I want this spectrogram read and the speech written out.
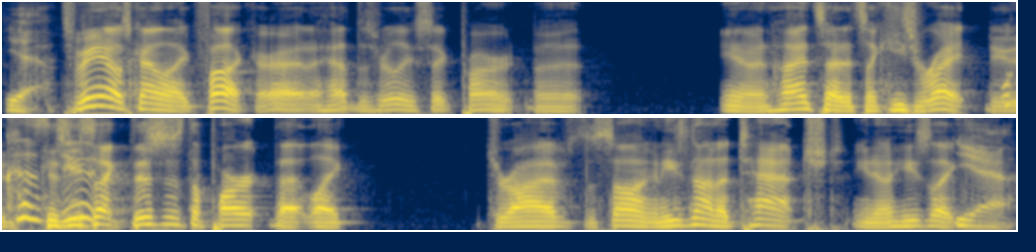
Yeah. to me, I was kind of like, fuck, all right, I had this really sick part, but you know, in hindsight, it's like he's right, dude, Well, 'cause, because he's dude- like, this is the part that like drives the song, and he's not attached, you know. He's like, Yeah.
